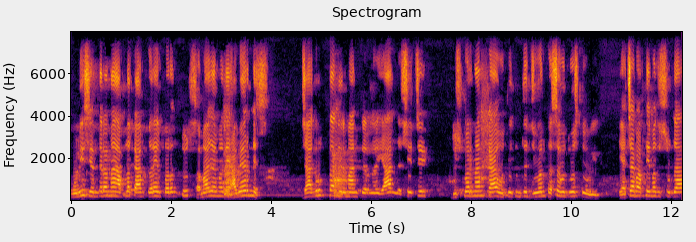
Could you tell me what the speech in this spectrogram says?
पोलीस यंत्रणा आपलं काम करेल परंतु समाजामध्ये अवेअरनेस जागरूकता निर्माण करणं या नशेचे दुष्परिणाम काय होते तुमचं जीवन कसं उद्ध्वस्त होईल याच्या बाबतीमध्ये सुद्धा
